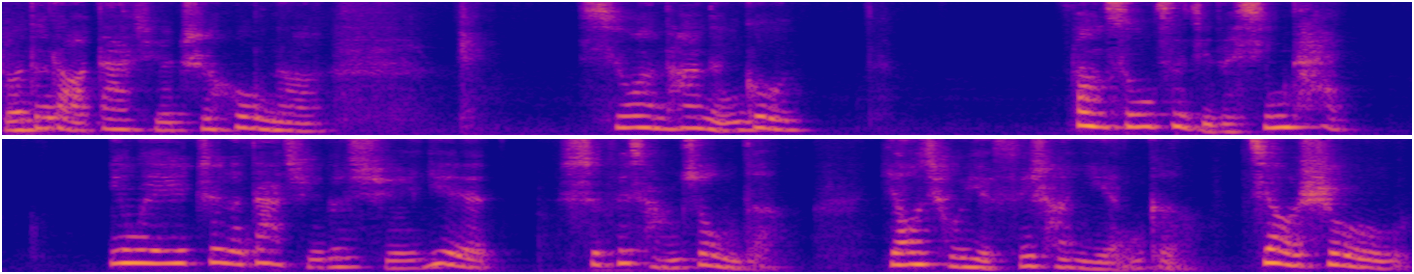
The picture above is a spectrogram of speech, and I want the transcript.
罗德岛大学之后呢，希望他能够放松自己的心态。因为这个大学的学业是非常重的，要求也非常严格。教授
